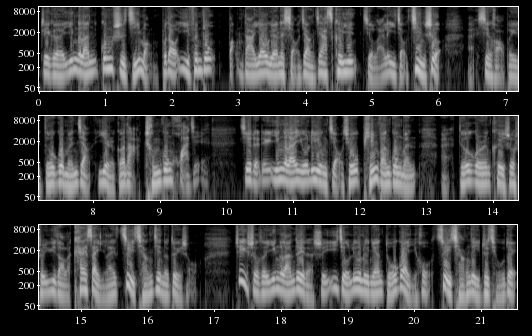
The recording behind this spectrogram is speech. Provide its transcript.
这个英格兰攻势极猛，不到一分钟，膀大腰圆的小将加斯科因就来了一脚劲射，哎，幸好被德国门将伊尔格纳成功化解。接着，这个英格兰又利用角球频繁攻门，哎，德国人可以说是遇到了开赛以来最强劲的对手。这个时候的英格兰队呢，是一九六六年夺冠以后最强的一支球队。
